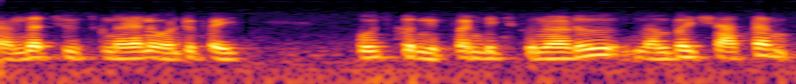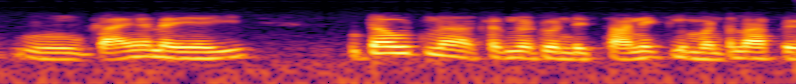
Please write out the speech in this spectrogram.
అందరు చూస్తుండగానే ఒంటిపై పోసుకొని నిప్పండించుకున్నాడు. నలభై శాతం గాయాలయ్యాయి. హుటాహుటిన అక్కడ ఉన్నటువంటి స్థానికులు మంటలాపే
